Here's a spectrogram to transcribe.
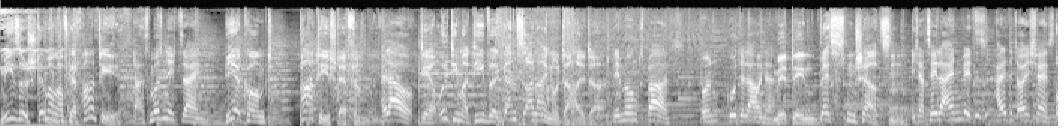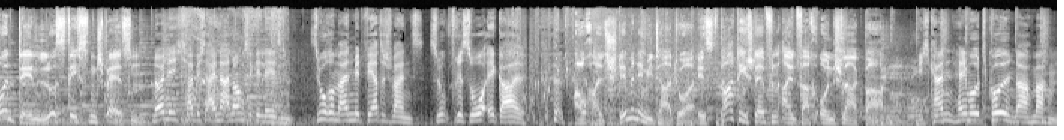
Miese Stimmung auf der Party. Das muss nicht sein. Hier kommt Party Steffen, Hello, der ultimative ganz Alleinunterhalter Stimmung, Spaß und gute Laune. mit den besten Scherzen Ich erzähle einen Witz. Haltet euch fest. und den lustigsten Späßen. Neulich habe ich eine Annonce gelesen. Suche Mann mit Pferdeschwanz. Zu Frisur egal. Auch als Stimmenimitator ist Party Steffen einfach unschlagbar. Ich kann Helmut Kohl nachmachen.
